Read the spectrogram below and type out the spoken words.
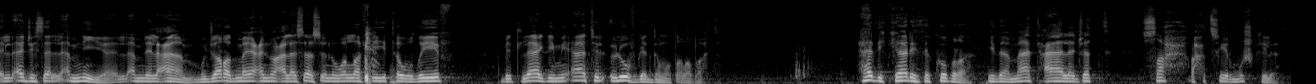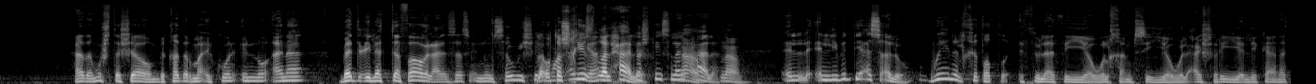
الأجهزة الأمنية الأمن العام مجرد ما يعنوا على أساس إنه والله في توظيف بتلاقي مئات الألوف قدموا طلبات. هذه كارثة كبرى. إذا ما تعالجت صح راح تصير مشكلة. هذا مش تشاؤم بقدر ما يكون إنه أنا بدعي للتفاؤل على أساس إنه نسوي شيء لا وتشخيص. للحالة. تشخيص نعم، للحالة. نعم. ال- اللي بدي أسأله وين الخطط الثلاثية والخمسية والعشرية اللي كانت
